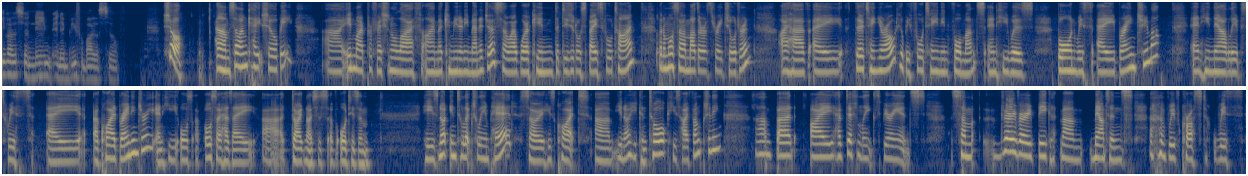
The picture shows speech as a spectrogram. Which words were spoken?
give us your name and a brief about yourself? Sure. Um, so I'm Kate Shelby. Uh, in my professional life, I'm a community manager, so I work in the digital space full time, but I'm also a mother of three children. I have a 13 year old, he'll be 14 in four months, and he was born with a brain tumor, and he now lives with a acquired brain injury, and he also also has a uh, diagnosis of autism. He's not intellectually impaired, so he's quite, um, you know, he can talk, he's high functioning, um, but I have definitely experienced some very, very big um, mountains we've crossed with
